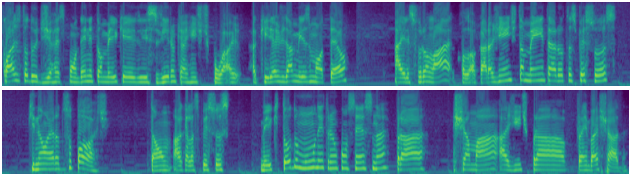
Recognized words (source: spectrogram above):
quase todo dia respondendo, então meio que eles viram que a gente, tipo, queria ajudar mesmo o hotel. Aí eles foram lá, colocaram a gente, também entraram outras pessoas que não eram do suporte. Então, aquelas pessoas, meio que todo mundo entrou em consenso, né, pra chamar a gente pra, pra embaixada.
